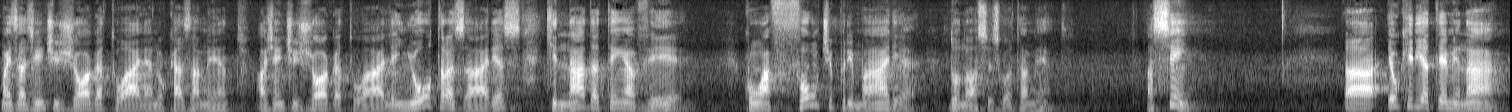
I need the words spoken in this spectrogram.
mas a gente joga a toalha no casamento, a gente joga a toalha em outras áreas que nada tem a ver com a fonte primária do nosso esgotamento. Assim, uh, eu queria terminar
